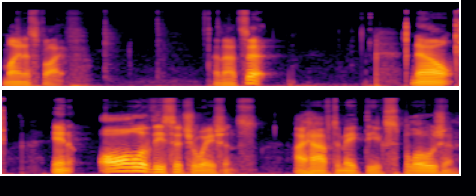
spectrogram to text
minus 5. And that's it. Now, in all of these situations, I have to make the explosion.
